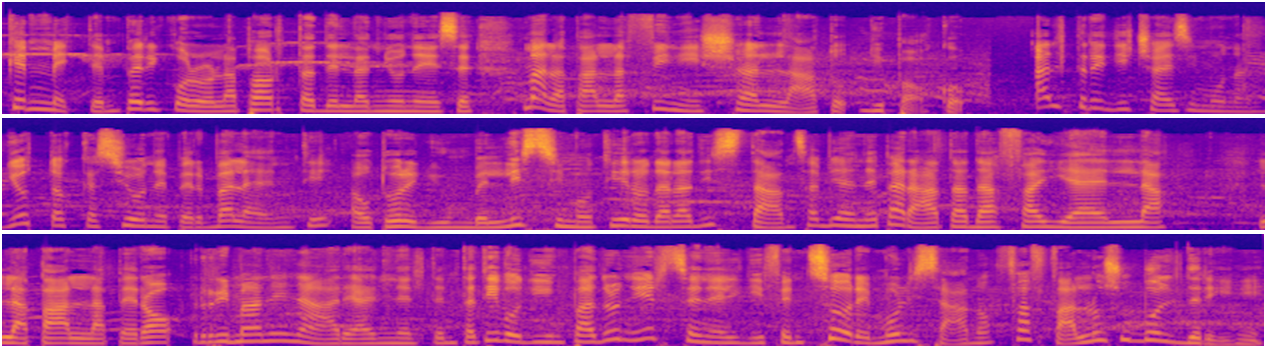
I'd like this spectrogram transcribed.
che mette in pericolo la porta dell'Agnonese, ma la palla finisce al lato di poco. Al tredicesimo una ghiotta occasione per Valenti, autore di un bellissimo tiro dalla distanza, viene parata da Faiella. La palla però rimane in area e nel tentativo di impadronirsene il difensore molisano fa fallo su Boldrini.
